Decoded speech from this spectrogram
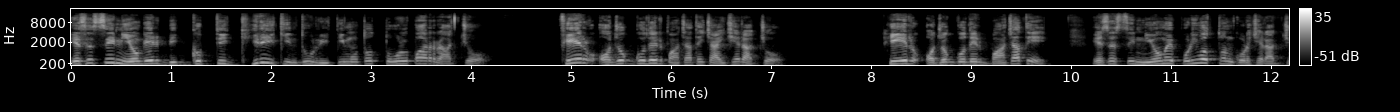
এসএসসি নিয়োগের বিজ্ঞপ্তি ঘিরেই কিন্তু রীতিমতো তোলপাড় রাজ্য। ফের অযোগ্যদের বাঁচাতে চাইছে রাজ্য। ফের অযোগ্যদের বাঁচাতে এসএসসি নিয়মে পরিবর্তন করেছে রাজ্য।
